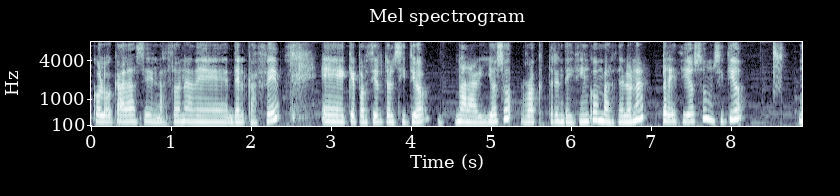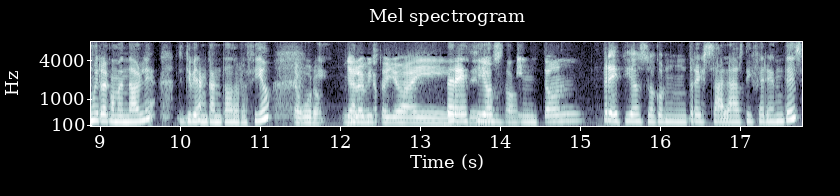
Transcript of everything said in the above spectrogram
colocadas en la zona de- del café, eh, que por cierto el sitio maravilloso, Rock 35 en Barcelona, precioso, un sitio muy recomendable, si te hubiera encantado Rocío, Seguro. Ya lo he visto yo ahí. Precioso. Pintón. Precioso con tres salas diferentes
